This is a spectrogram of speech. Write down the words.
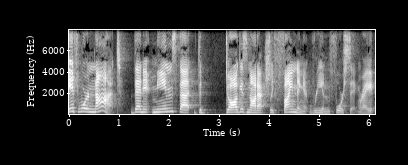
if we're not, then it means that the dog is not actually finding it reinforcing, right?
